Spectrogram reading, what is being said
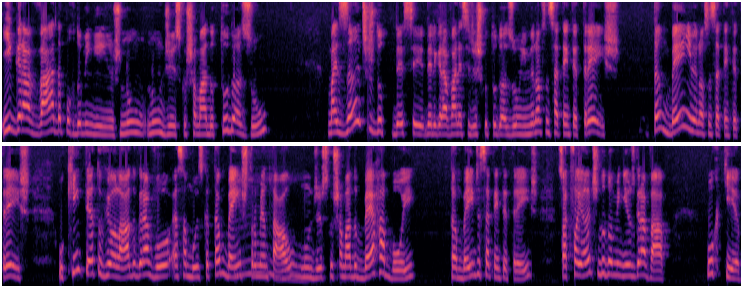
e gravada por Dominguinhos num, num disco chamado Tudo Azul. Mas antes do, desse, dele gravar nesse disco Tudo Azul, em 1973, também em 1973, o Quinteto Violado gravou essa música também hum. instrumental num disco chamado Berra Boi, também de 73, só que foi antes do Dominguinhos gravar. Por quê?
